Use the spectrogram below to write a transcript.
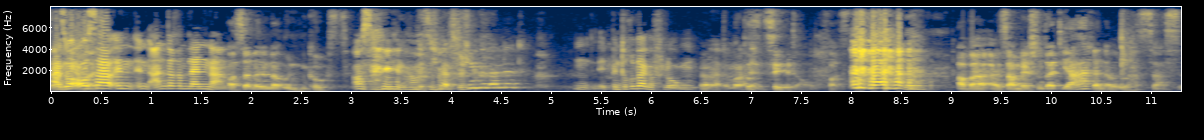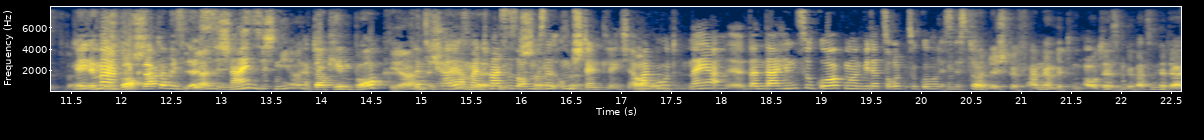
Also ja außer in, in anderen Ländern. Außer wenn du nach unten guckst. Außer genau. Bist du nicht mal zwischengelandet? Ich bin drüber geflogen. Ja, Ja, das zählt auch fast. aber das haben wir schon seit Jahren, aber du hast das. Nee, immer-. Bock, sag doch, wie es Ja, ist. die Nein. schließt sich nie an. Hat doch keinen Bock. Ja? Findest du scheiße? Ja, manchmal ist das es auch ein bisschen scheiße. umständlich. Aber Warum? gut, naja, dann dahin zu gurken und wieder zurück zu Das gurken. ist doch nicht. Wir fahren da mit dem Auto, sind wir, was sind wir da?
